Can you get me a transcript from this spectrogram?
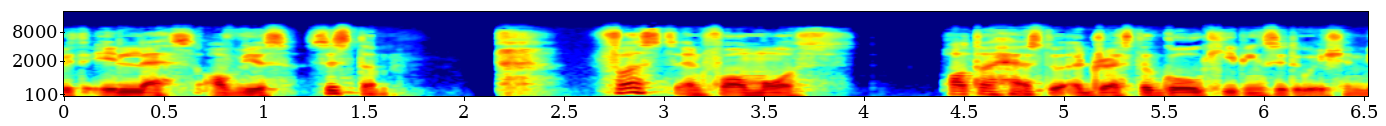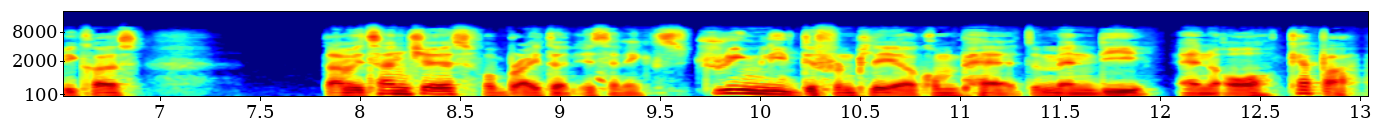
with a less obvious system. First and foremost, Potter has to address the goalkeeping situation because David Sanchez for Brighton is an extremely different player compared to Mendy and or Kepa.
